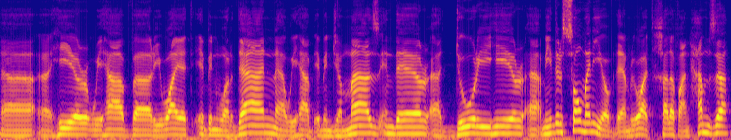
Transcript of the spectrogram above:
Uh, uh, here we have uh, Riwayat Ibn Wardan, uh, we have Ibn Jammaz in there, uh, Duri here. I mean, there's so many of them. Riwayat Khalaf an Hamza,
